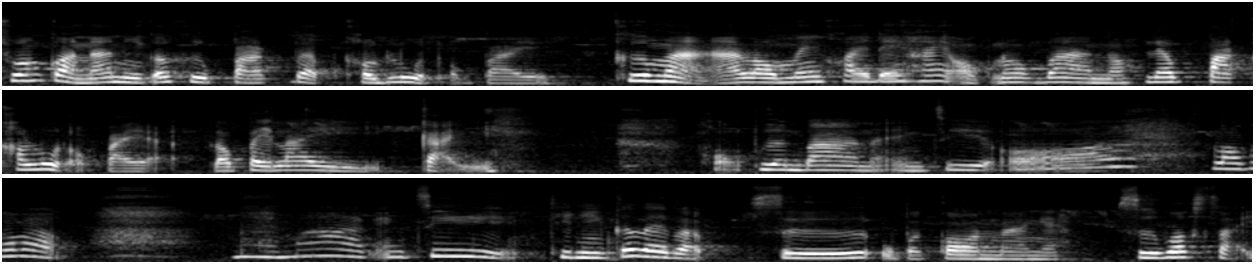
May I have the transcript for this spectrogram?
ช่วงก่อนหน้านี้ก็คือปลั๊กแบบเขาหลุดออกไป คือหมาเราไม่ค่อยได้ให้ออกนอกบ้านเนาะ แล้วปลั๊กเขาหลุดออกไปอะเราไปไล่ไก่ของเพื่อนบ้านนะแองจี้อ้ยเราก็แบบเหนื่อยมากแองจี้ ทีนี้ก็เลยแบบซื้ออุปกรณ์มาไง ซื้อพวกสาย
